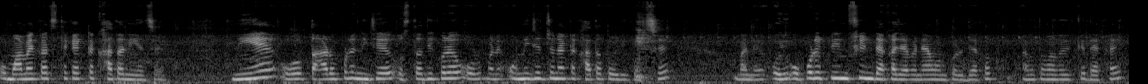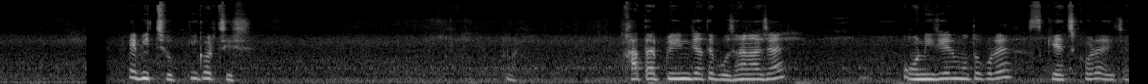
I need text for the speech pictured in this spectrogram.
ও মামের কাছ থেকে একটা খাতা নিয়েছে। নিয়ে ও তার উপরে নিজে ওস্তাদি করে ওর মানে ও নিজের জন্য একটা খাতা তৈরি করছে। মানে ওই ওপরে প্রিন্ট ফ্রিন্ট দেখা যাবে না এমন করে। দেখো, আমি তোমাদেরকে দেখাই। এ বিচ্ছু, কি করছিস? খাতার প্রিন্ট যাতে বোঝা না যায়, ও নিজের মতো করে স্কেচ করে, এই যে।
